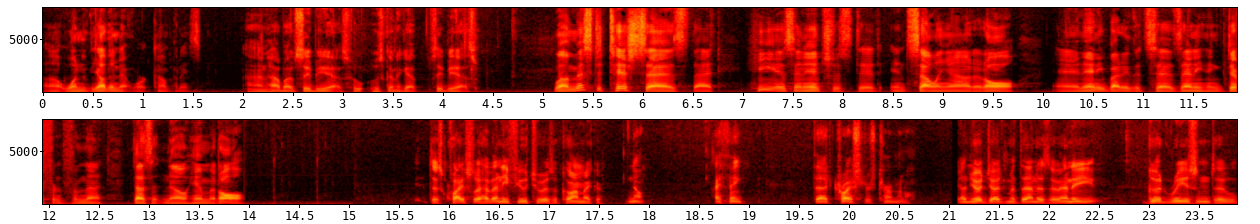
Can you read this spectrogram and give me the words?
one of the other network companies. And how about CBS? Who, who's going to get CBS? Well, Mr. Tisch says that he isn't interested in selling out at all, and anybody that says anything different from that doesn't know him at all. Does Chrysler have any future as a car maker? No. I think that Chrysler's terminal. In your judgment, then, is there any good reason to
